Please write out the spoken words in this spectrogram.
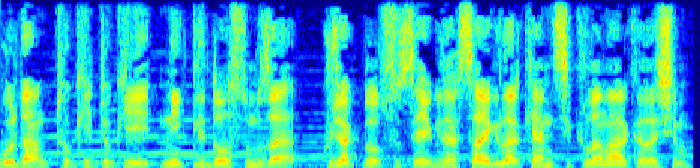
Buradan Tuki Tuki nickli dostumuza kucak dolusu sevgiler, saygılar. Kendisi klan arkadaşım.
